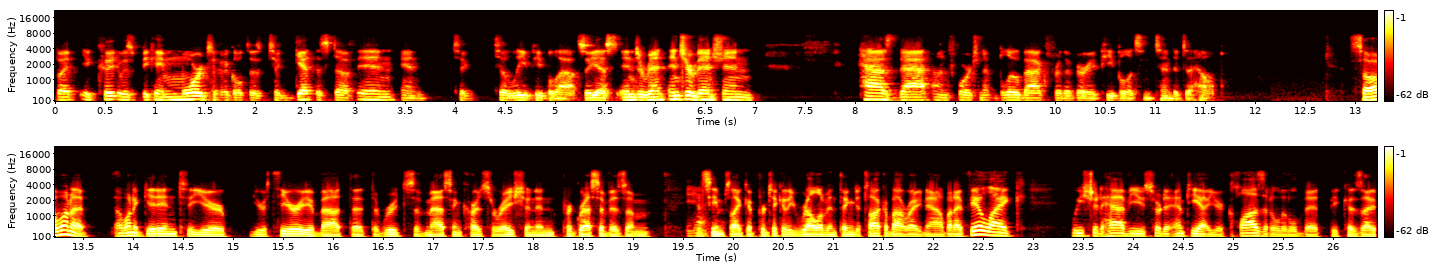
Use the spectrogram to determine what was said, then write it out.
But it could, it was became more difficult to to get the stuff in and to to leave people out. So yes, interven- intervention has that unfortunate blowback for the very people it's intended to help. So I want to I want to get into your your theory about the the roots of mass incarceration and progressivism. Yeah. It seems like a particularly relevant thing to talk about right now, but I feel like we should have you sort of empty out your closet a little bit because I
